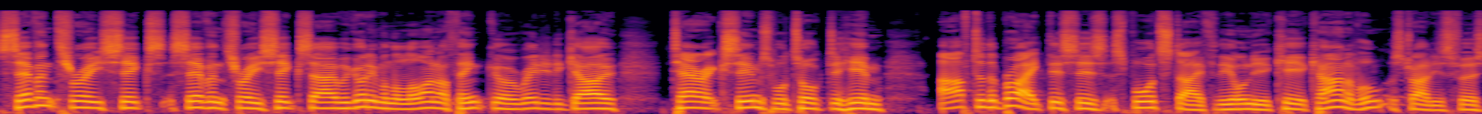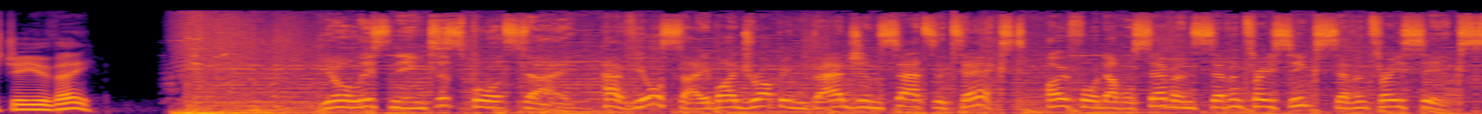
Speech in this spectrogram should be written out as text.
seven three six seven three six. Uh, we got him on the line, I think, uh, ready to go. Tariq Sims. We'll talk to him after the break. This is Sports Day for the all new Kia Carnival, Australia's first GUV. You're listening to Sports Day. Have your say by dropping Badge and Sats a text 0477 736 736.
